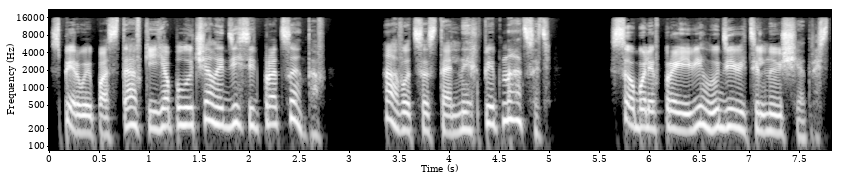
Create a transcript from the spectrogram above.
С первой поставки я получала 10%, а вот с остальных 15%. Соболев проявил удивительную щедрость.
